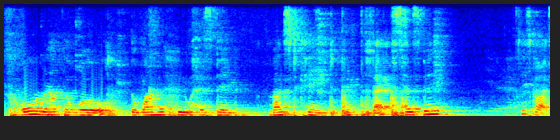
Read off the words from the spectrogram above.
from all around the world, the one who has been most keen to print the facts has been these guys.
